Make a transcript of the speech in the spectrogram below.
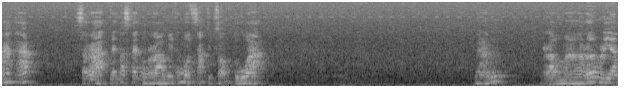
มากครับ สระในภาษาไทยของเรามีทั้งหมด 32 ตัว งั้นเรามาเริ่มเรียน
